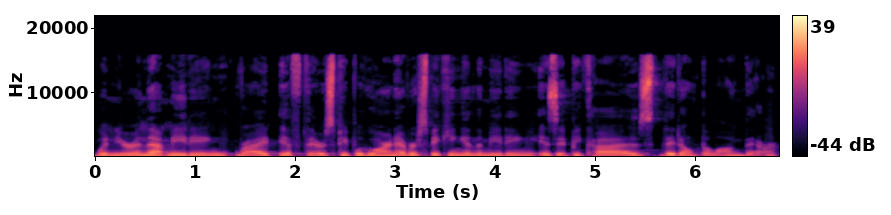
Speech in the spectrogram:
when you're in that meeting, right? If there's people who aren't ever speaking in the meeting, is it because they don't belong there?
